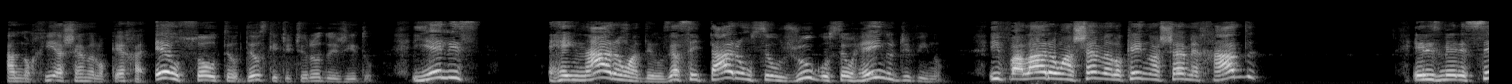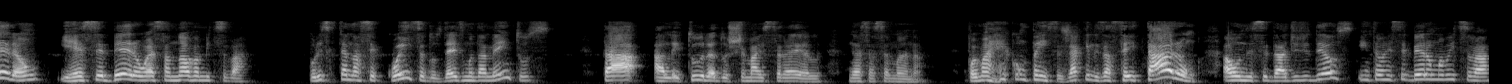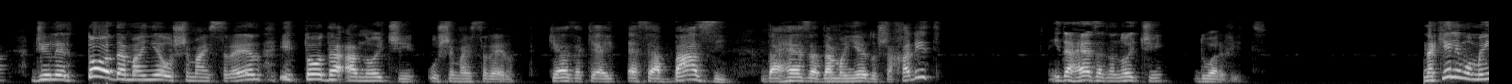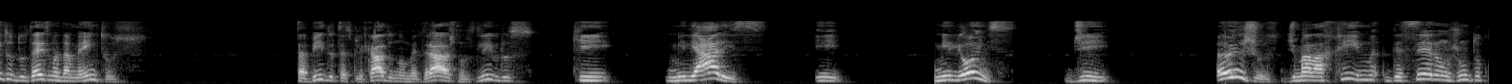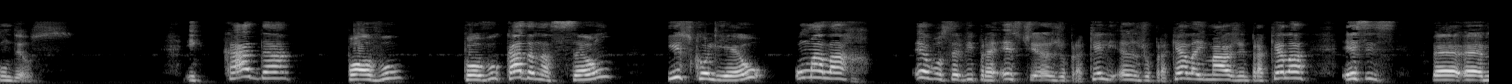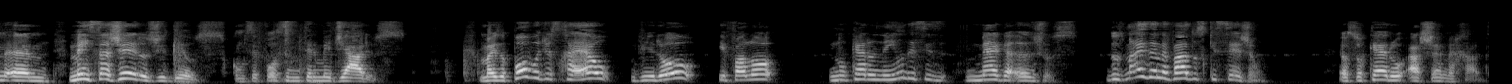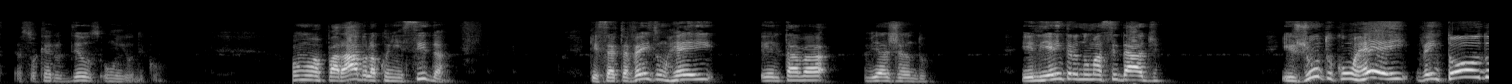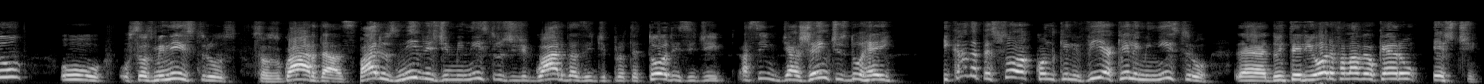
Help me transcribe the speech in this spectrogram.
Anohi Hashem Elokecha, eu sou o teu Deus que te tirou do Egito. E eles reinaram a Deus e aceitaram o seu jugo, o seu reino divino, e falaram Hashem Elokeinu Hashem Echad, eles mereceram e receberam essa nova mitzvah. Por isso que está na sequência dos Dez Mandamentos, está a leitura do Shema Israel nessa semana. Foi uma recompensa, já que eles aceitaram a unicidade de Deus, então receberam uma mitzvah de ler toda manhã o Shema Israel e toda a noite o Shema Israel que essa, que é, essa é a base da reza da manhã do Shacharit e da reza da noite do Arvit. Naquele momento dos Dez Mandamentos, sabido, está explicado no Medrash, nos livros, que milhares e milhões de anjos de Malachim desceram junto com Deus. E cada povo povo, cada nação escolheu um malach. Eu vou servir para este anjo, para aquele anjo, para aquela imagem, para aquela esses é, é, é, mensageiros de Deus, como se fossem intermediários. Mas o povo de Israel virou e falou: não quero nenhum desses mega anjos, dos mais elevados que sejam. Eu só quero Hashem Echad. Eu só quero Deus um e único como uma parábola conhecida, que certa vez um rei ele estava viajando. Ele entra numa cidade e junto com o rei vem todo o, os seus ministros, os seus guardas, vários níveis de ministros, de guardas e de protetores e de assim de agentes do rei. E cada pessoa, quando que ele via aquele ministro é, do interior, falava: Eu quero este.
